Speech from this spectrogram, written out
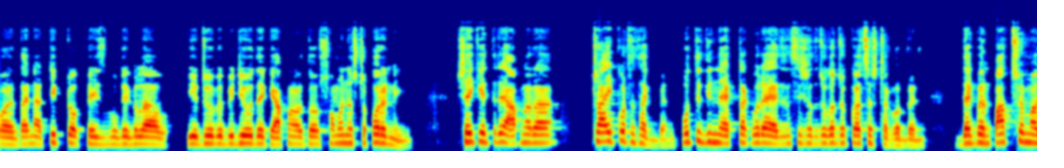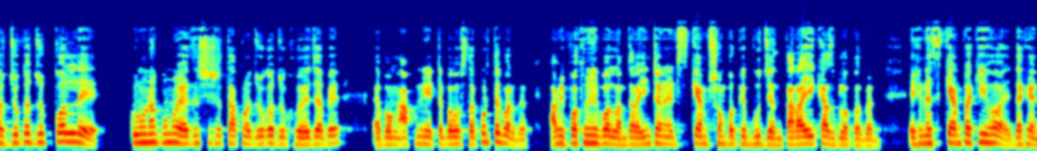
করেন, তাই না? টিকটক ফেসবুক এগুলা ইউটিউবে ভিডিও দেখে আপনারা তো সময় নষ্ট করেনি সেই ক্ষেত্রে আপনারা ট্রাই করতে থাকবেন। প্রতিদিন একটা করে এজেন্সির সাথে যোগাযোগ করার চেষ্টা করবেন। দেখবেন পাঁচ, ছয় মাস যোগাযোগ করলে কোনো না কোনো এজেন্সির সাথে আপনার যোগাযোগ হয়ে যাবে এবং আপনি একটা ব্যবস্থা করতে পারবেন। আমি প্রথমেই বললাম, যারা ইন্টারনেট স্ক্যাম সম্পর্কে বুঝেন তারা এই কাজগুলো করবেন। এখানে স্ক্যামটা কি হয়? দেখেন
